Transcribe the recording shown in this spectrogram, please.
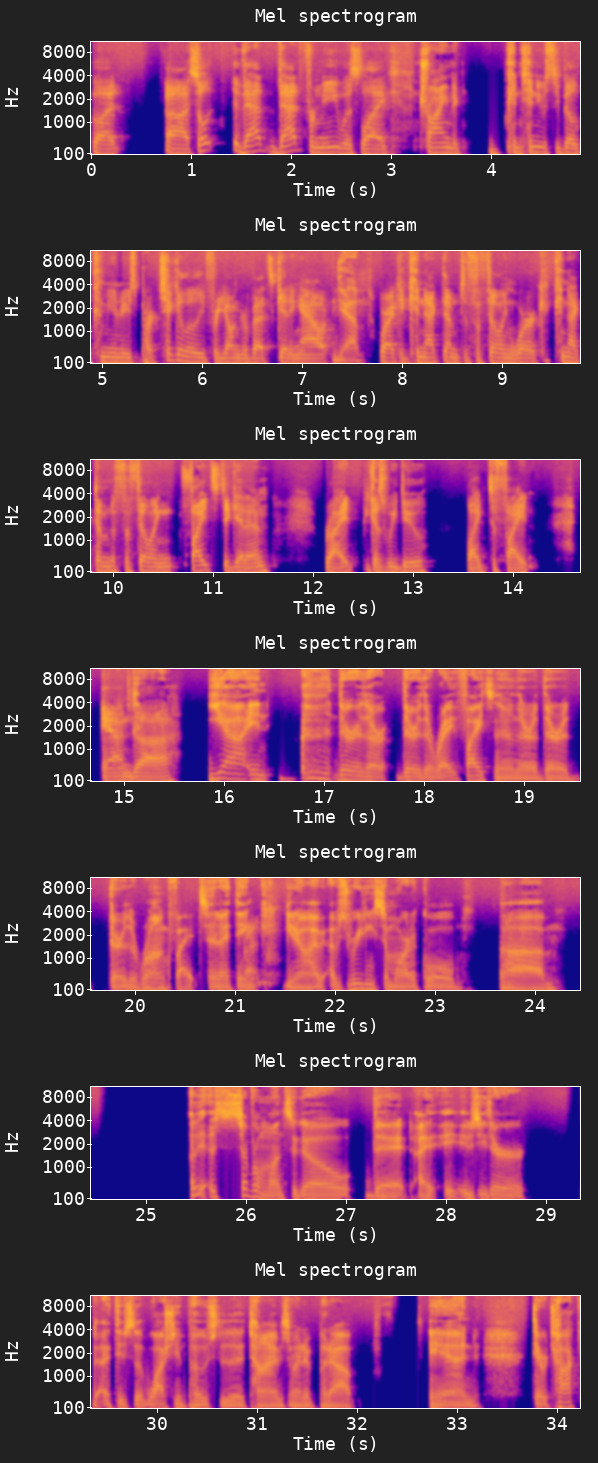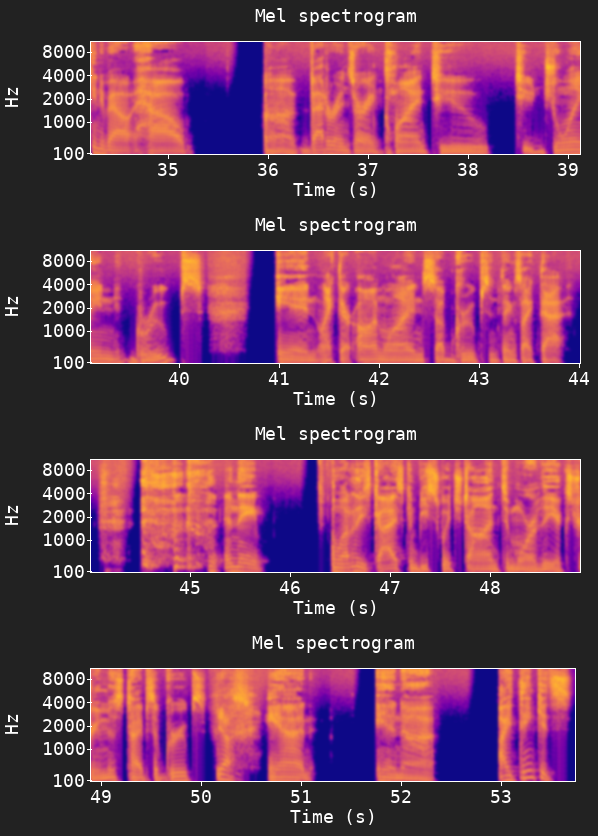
But uh, so that that for me was like trying to continuously build communities, particularly for younger vets getting out Yeah. where I could connect them to fulfilling work, connect them to fulfilling fights to get in, right? Because we do like to fight. And uh, Yeah, and there are the there are the right fights, and then there are there are, there are the wrong fights. And I think Right. you know, I, I was reading some article um, it was several months ago that I it was either it was the Washington Post or the Times might have put out, and they were talking about how uh, veterans are inclined to to join groups in like their online subgroups and things like that and they a lot of these guys can be switched on to more of the extremist types of groups yes, and and uh i think it's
